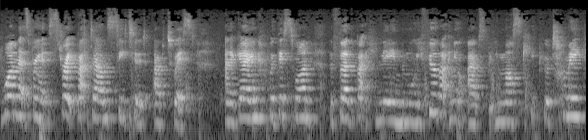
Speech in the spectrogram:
one, let's bring it straight back down, seated ab twist. And again, with this one, the further back you lean, the more you feel that in your abs, but you must keep your tummy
